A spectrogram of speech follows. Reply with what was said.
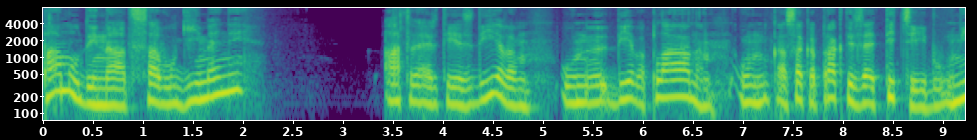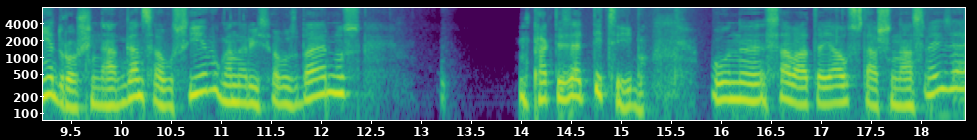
pamudināt savu ģimeni, atvērties dievam un e, dieva plānam, un, kā saka, praktizēt ticību un iedrošināt gan savu sievu, gan arī savus bērnus praktizēt ticību. Un e, savā tajā uzstāšanās reizē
